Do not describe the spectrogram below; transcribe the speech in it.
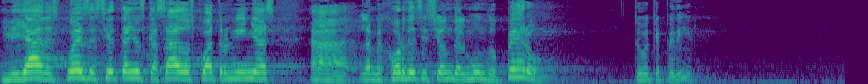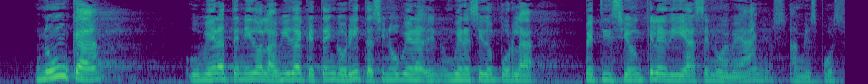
y, ya después de siete años casados, cuatro niñas, ah, la mejor decisión del mundo. Pero tuve que pedir. Nunca hubiera tenido la vida que tengo ahorita si no hubiera, hubiera sido por la petición que le di hace nueve años a mi esposa.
